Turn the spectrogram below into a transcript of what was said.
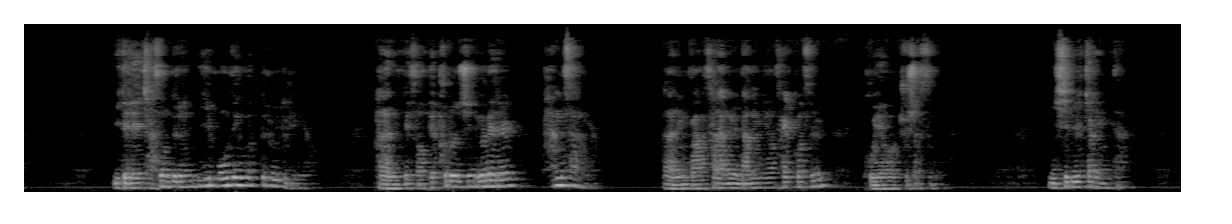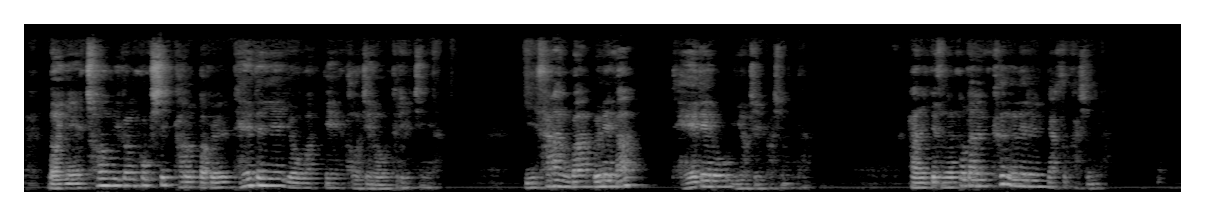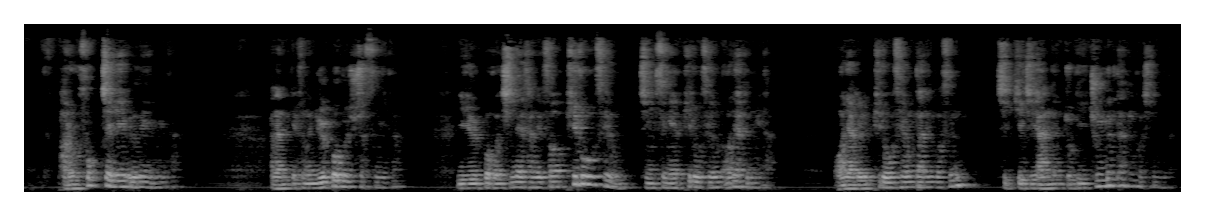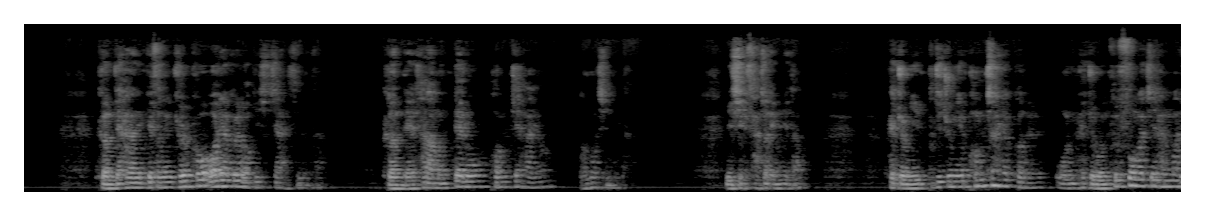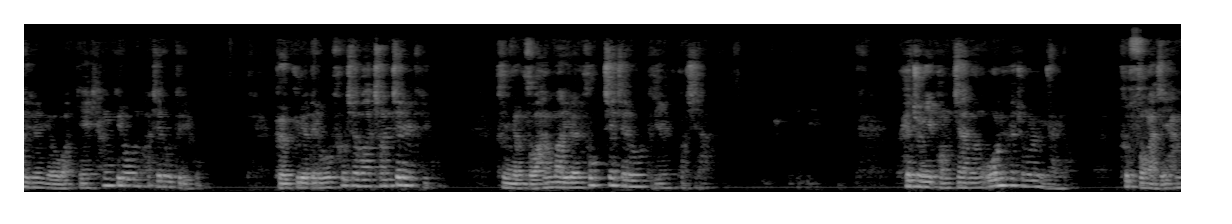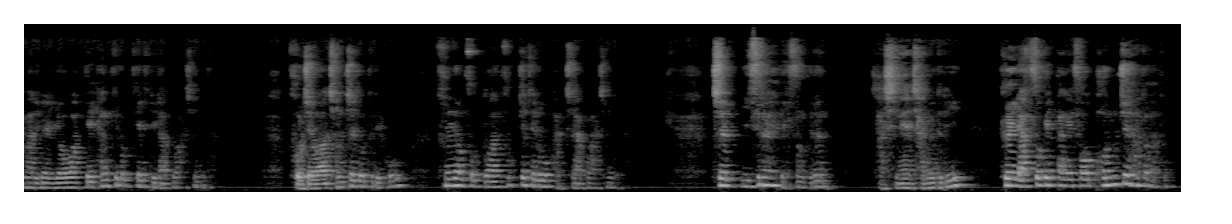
이들의 자손들은 이 모든 것들을 누리며 하나님께서 베풀어 주신 은혜를 감사하며 하나님과 사랑을 나누며 살 것을 보여주셨습니다. 21절입니다. 너희의 처음 익은 곡식 가루떡을 대대의 여호와께 거제로 드릴지니라. 이 사랑과 은혜가 대대로 이어질 것입니다. 하나님께서는 또 다른 큰 은혜를 약속하십니다. 바로 속죄의 은혜입니다. 하나님께서는 율법을 주셨습니다. 이 율법은 신내산에서 피로 세운 짐승의 피로 세운 언약입니다. 언약을 피로 세운다는 것은 지키지 않는 쪽이 죽는다는 것입니다. 그런데 하나님께서는 결코 언약을 어기시지 않습니다. 그런데 사람은 때로 범죄하여 넘어집니다. 24절입니다. 회중이 부지 중에 범죄하였거늘 온 회중은 숫송아지 한 마리를 여호와께 향기로운 화제로 드리고 그 규례대로 소제와 전제를 드리고 순념소 한 마리를 속죄제로 드릴 것이라. 회중이 범죄하는 온 회중을 위하여 숫송아지 한 마리를 여호와께 향기롭게 드리라고 하십니다. 소제와 전제도 드리고 순념소 또한 속죄제로 바치라고 하십니다. 즉 이스라엘 백성들은 자신의 자녀들이 그 약속의 땅에서 범죄하더라도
